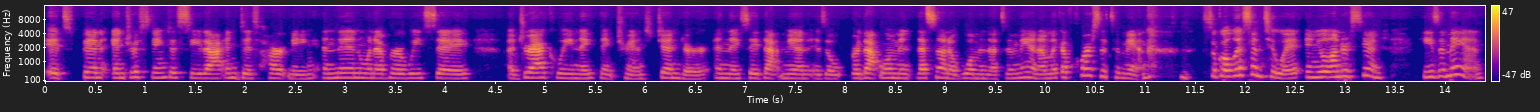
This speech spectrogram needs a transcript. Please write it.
it's been interesting to see that and disheartening. And then whenever we say a drag queen they think transgender and they say that man is a or that woman that's not a woman that's a man. I'm like of course it's a man. So go listen to it and you'll understand he's a man.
